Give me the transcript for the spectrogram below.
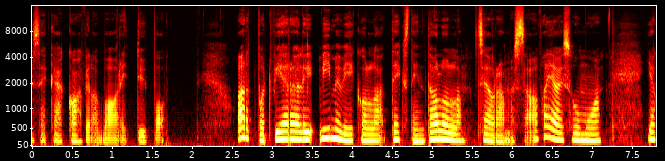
sekä kahvilabaari Typo. Artpod vieraili viime viikolla Tekstin talolla seuraamassa avajaishumua ja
